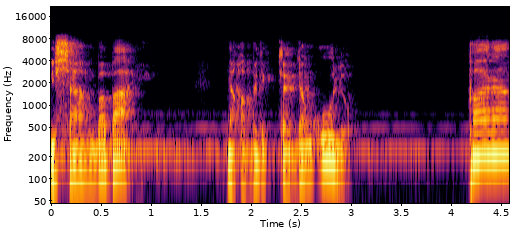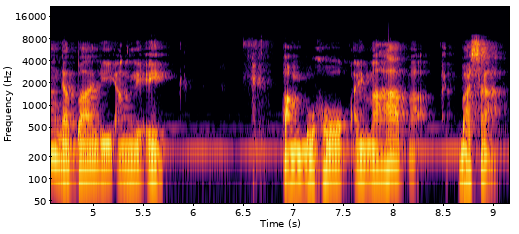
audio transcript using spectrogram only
Isang babae, nakabaliktad ang ulo. Parang nabali ang leeg. Ang buhok ay mahaba at basa.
